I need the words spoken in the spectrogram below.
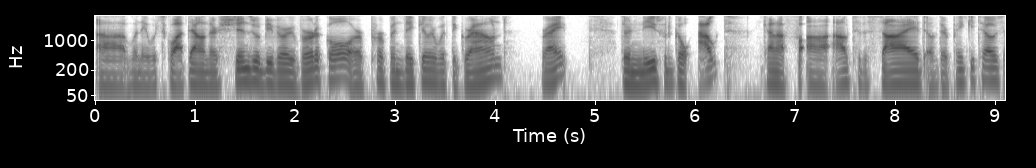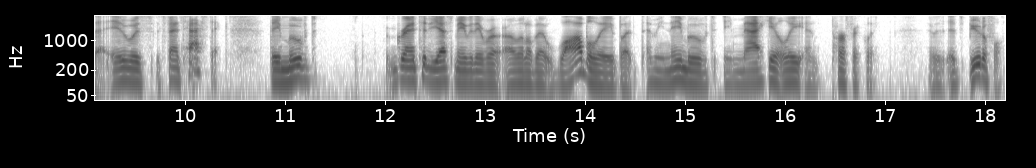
Uh, when they would squat down, their shins would be very vertical or perpendicular with the ground. Right, their knees would go out, kind of uh, out to the side of their pinky toes. It was it's fantastic. They moved. Granted, yes, maybe they were a little bit wobbly, but I mean, they moved immaculately and perfectly. It was, it's beautiful.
